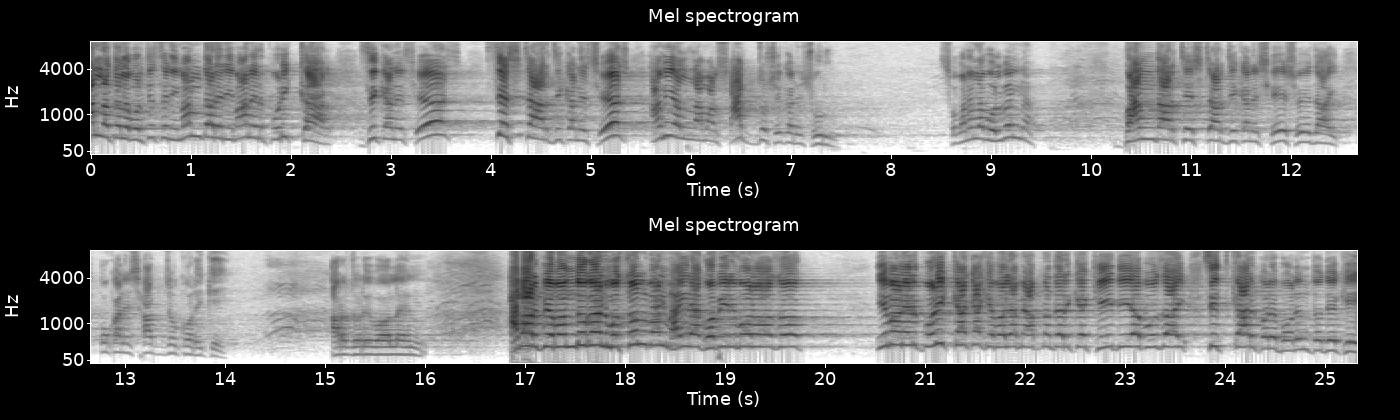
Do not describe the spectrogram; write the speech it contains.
আল্লাহ তালা বলতেছেন, ইমানদারের ইমানের পরীক্ষার যেখানে শেষ, চেষ্টার যেখানে শেষ, আমি আল্লাহ আমার সাহায্য সেখানে শুরু। সোমান আল্লাহ বলবেন না? বান্দার চেষ্টার যেখানে শেষ হয়ে যায়, ওখানে সাহায্য করে কে? আরও জোরে বলেন। আমার প্রিয় বন্ধুগণ, মুসলমান ভাইরা, গভীর মনোযোগ। ইমানের পরীক্ষা কাকে বলে? আমি আপনাদেরকে কি দিয়ে বোঝাই? চিৎকার করে বলেন তো দেখি,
